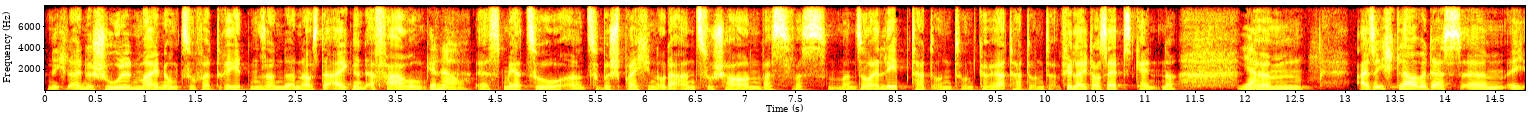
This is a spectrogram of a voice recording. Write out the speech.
nicht eine Schulenmeinung zu vertreten, sondern aus der eigenen Erfahrung genau. es mehr zu, äh, zu besprechen oder anzuschauen, was, was man so erlebt hat und, und gehört hat und vielleicht auch selbst kennt. Ne? Ja. Ähm, also ich glaube, dass ähm, äh,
